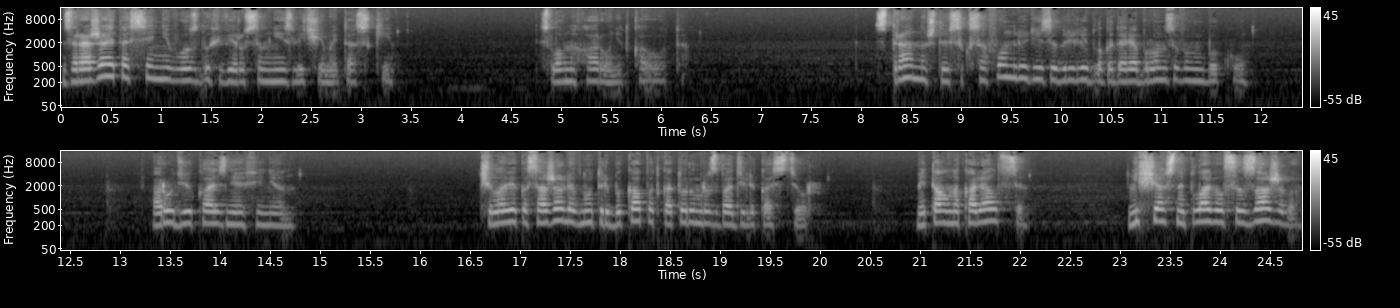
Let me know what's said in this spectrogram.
заражает осенний воздух вирусом неизлечимой тоски, словно хоронит кого-то. Странно, что и саксофон люди изобрели благодаря бронзовому быку, орудию казни афинян. Человека сажали внутрь быка, под которым разводили костер. Металл накалялся, несчастный плавился заживо.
